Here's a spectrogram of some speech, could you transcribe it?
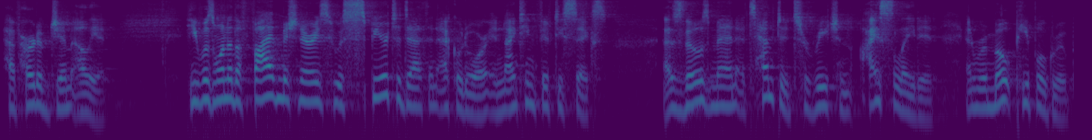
have heard of Jim Elliot. He was one of the five missionaries who was speared to death in Ecuador in 1956 as those men attempted to reach an isolated and remote people group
